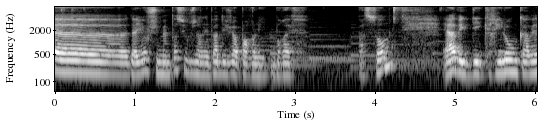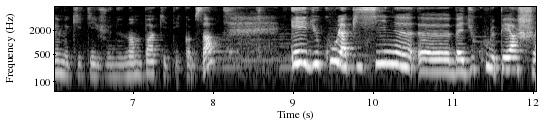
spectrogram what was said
Euh, d'ailleurs je ne sais même pas si vous en avez pas déjà parlé. Bref, passons. Avec des grillons quand même qui étaient, je ne mens pas, qui étaient comme ça. Et du coup, la piscine, euh, ben, du coup, le pH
